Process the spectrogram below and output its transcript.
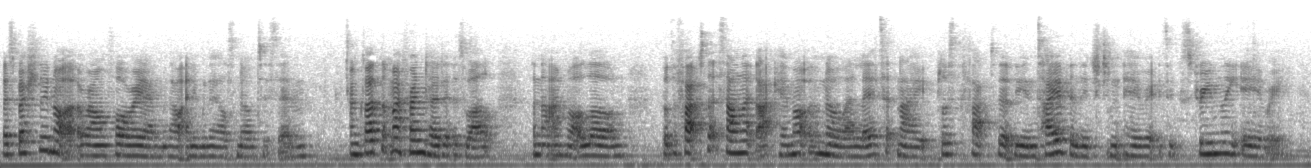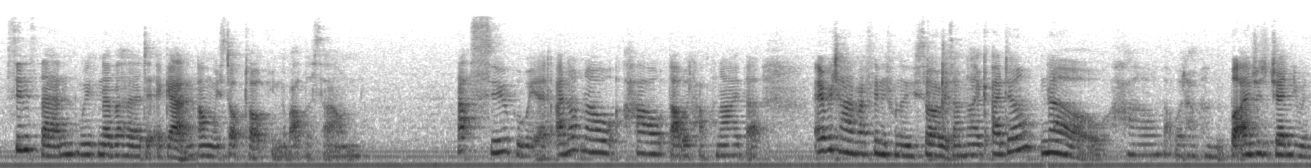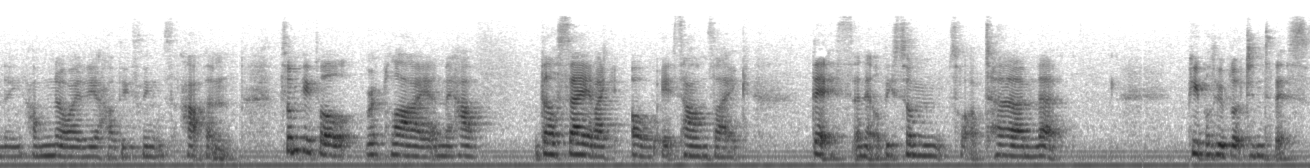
especially not at around 4am without anyone else noticing. I'm glad that my friend heard it as well and that I'm not alone but the fact that sound like that came out of nowhere late at night, plus the fact that the entire village didn't hear it is extremely eerie. Since then, we've never heard it again and we stopped talking about the sound. That's super weird. I don't know how that would happen either. Every time I finish one of these stories, I'm like, I don't know how that would happen. But I just genuinely have no idea how these things happen. Some people reply and they have, they'll say like, oh, it sounds like this and it'll be some sort of term that people who've looked into this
